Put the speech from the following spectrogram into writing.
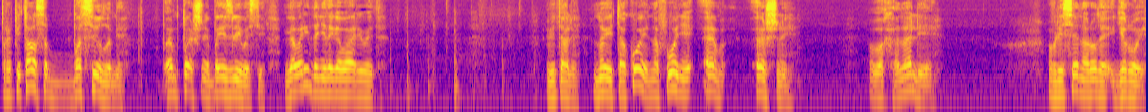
Пропитался бациллами МПшной боязливости. Говорит, да не договаривает. Виталий. Но и такой на фоне МШной ваханалии в лице народа герой.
